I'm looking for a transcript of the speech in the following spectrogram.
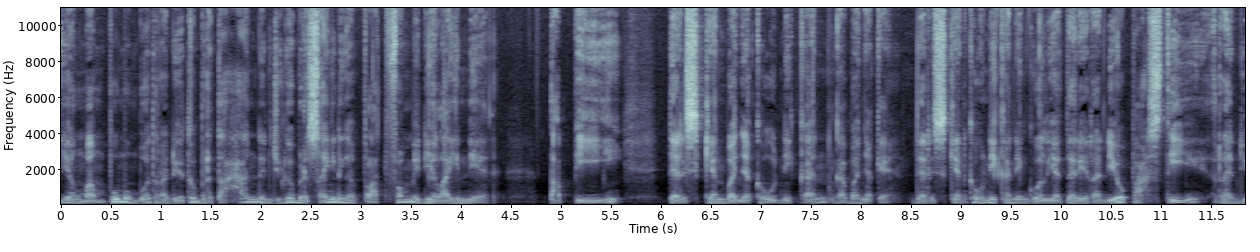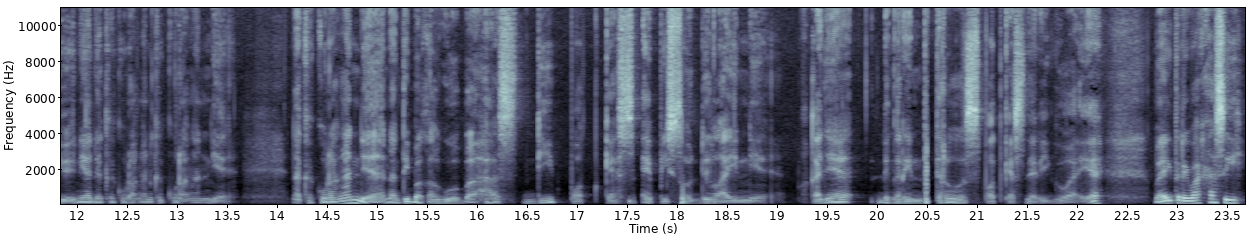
yang mampu membuat radio itu bertahan dan juga bersaing dengan platform media lainnya. Tapi dari sekian banyak keunikan, nggak banyak ya, dari sekian keunikan yang gue lihat dari radio pasti radio ini ada kekurangan-kekurangannya. Nah kekurangannya nanti bakal gue bahas di podcast episode lainnya. Makanya dengerin terus podcast dari gue ya. Baik terima kasih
